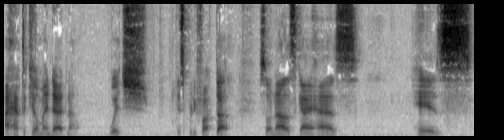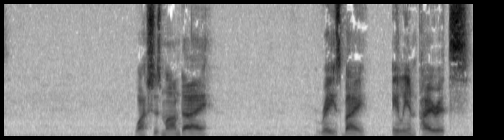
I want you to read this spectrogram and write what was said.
I have to kill my dad now, which is pretty fucked up. So now this guy has his watched his mom die, raised by alien pirates,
